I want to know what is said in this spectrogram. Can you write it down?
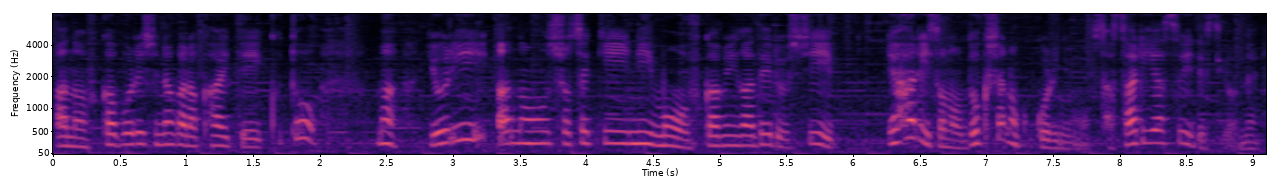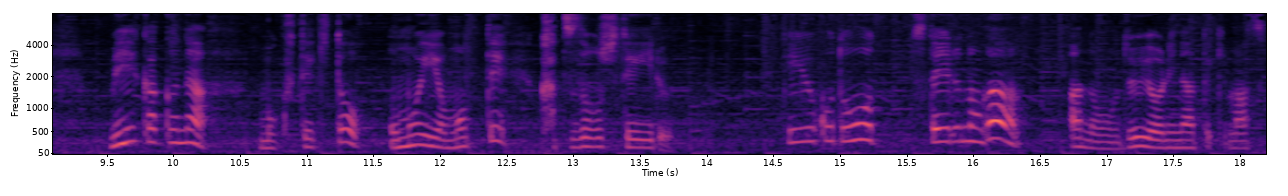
あの深掘りしながら書いていくと、まあ、よりあの書籍にも深みが出るしやはりその読者の心にも刺さりやすいですよね明確な目的と思いを持って活動しているっていうことを伝えるのがあの重要になってきます。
